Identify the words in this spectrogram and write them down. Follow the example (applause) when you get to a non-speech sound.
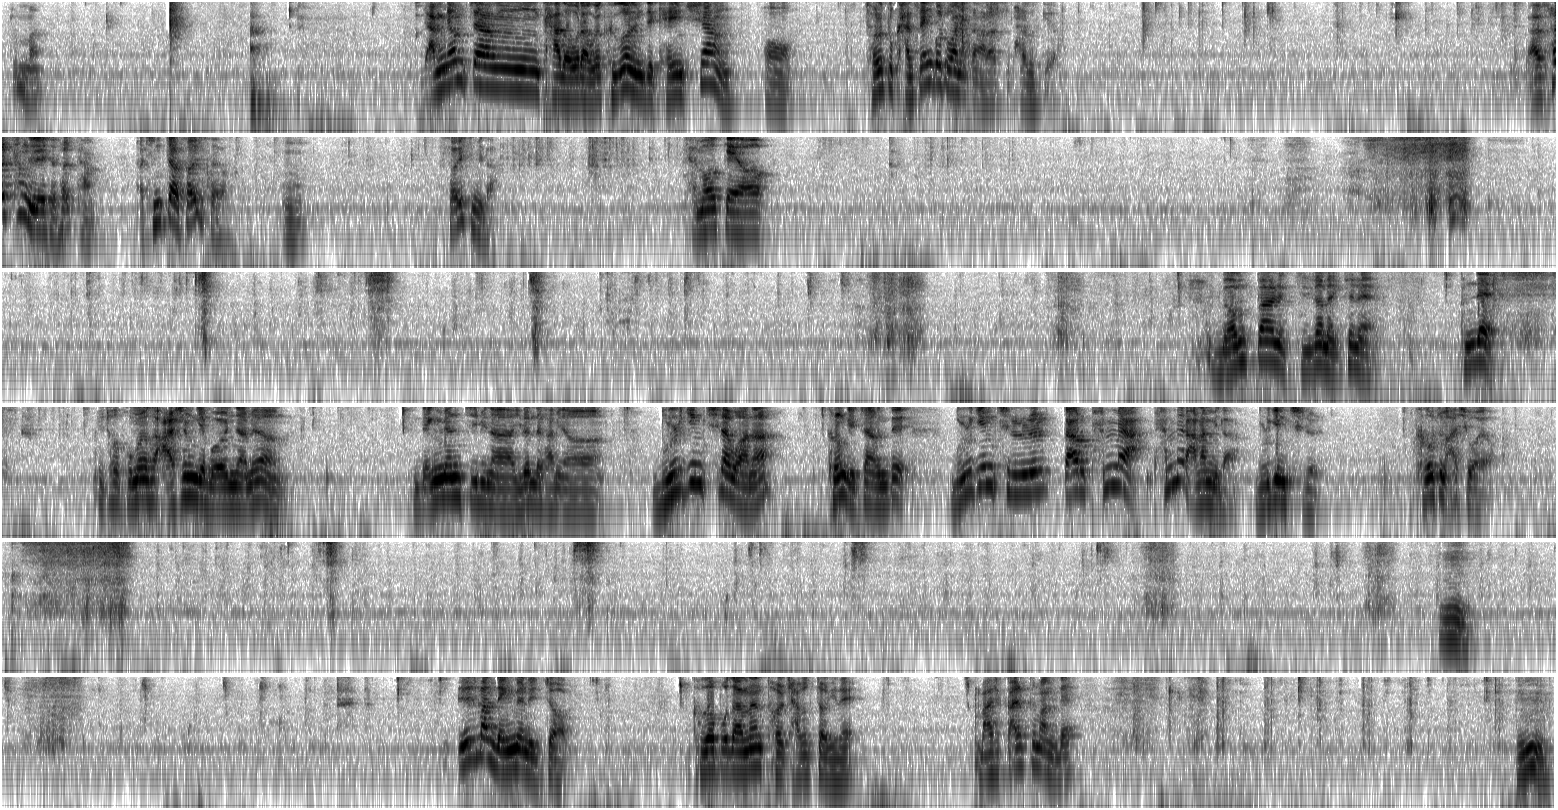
좀만. 양념장 다 넣으라고요? 그거는 이제 개인 취향, 어. 저는 좀 간 센 거 좋아하니까 알았어. 바로 넣을게요. 아, 설탕 넣으세요, 설탕. 아, 진짜로 써있어요. 응. 써있습니다. 잘 먹을게요. 면발이 기가 막히네. 근데 저 보면서 아쉬운 게 뭐였냐면 냉면집이나 이런 데 가면 물김치라고 하나? 그런 게 있잖아. 근데 물김치를 따로 판매, 판매를 안 합니다. 물김치를. 그거 좀 아쉬워요. 음. 일반 냉면 있죠? 그것보다는 덜 자극적이네. 맛이 깔끔한데? 음.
